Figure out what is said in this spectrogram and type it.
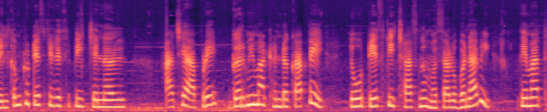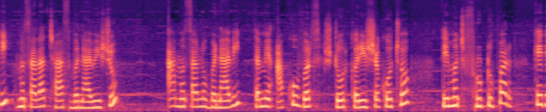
Welcome to tasty recipe channel. આજે આપણે ગરમીમાં ઠંડક આપે એવો ટેસ્ટી છાશનો મસાલો બનાવી, તેમાંથી મસાલા છાશ બનાવીશું. આ મસાલો બનાવી તમે આખું વર્ષ સ્ટોર કરી શકો છો, તેમજ ફ્રૂટ ઉપર કે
